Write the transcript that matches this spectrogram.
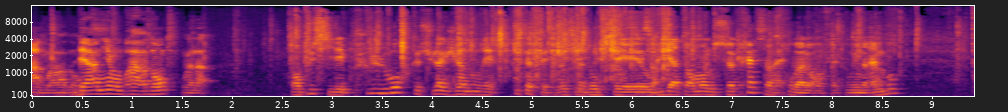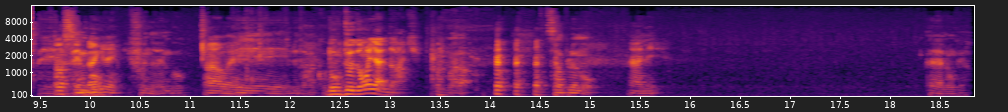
Ah, Ombre ardente. Dernier ombre ardente. Voilà. En plus, il est plus lourd que celui-là que je viens d'ouvrir. Tout à fait. Oui, Donc c'est obligatoirement une secrète, ça Ouais. se trouve alors en fait, ou une Rainbow. Non, c'est une dinguerie. Il faut une Rainbow. Ah ouais. Et le Draco. Donc dedans, il y a le drac. Voilà. Simplement. Allez. À la longueur.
